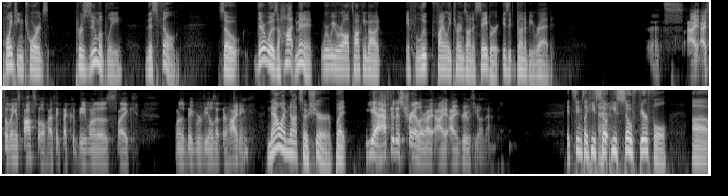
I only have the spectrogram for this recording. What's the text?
pointing towards presumably this film. So there was a hot minute where we were all talking about if Luke finally turns on a saber, is it gonna be red? That's I, I still think it's possible. I think that could be one of those like one of the big reveals that they're hiding. Now I'm not so sure, but yeah, after this trailer, I, I, I agree with you on that. It seems like he's so he's so fearful. Uh,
